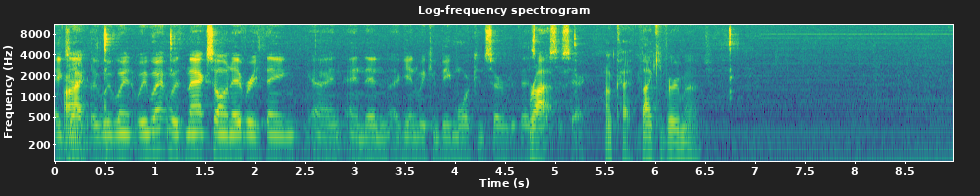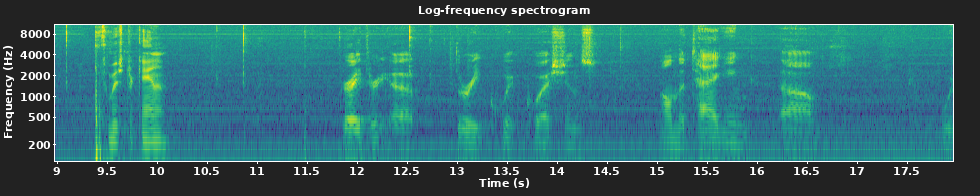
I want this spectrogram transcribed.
Exactly, All right. exactly. We went, we went with max on everything, uh, and, and then, again, we can be more conservative as Right. necessary. Okay, thank you very much. Commissioner Cannon? Great, three, uh, three quick questions. On the tagging, um, we're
